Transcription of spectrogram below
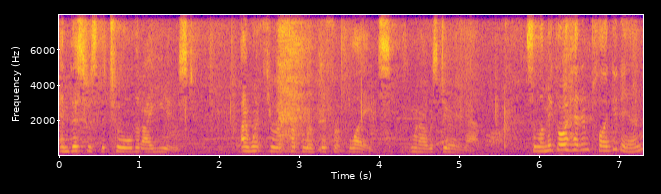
And this was the tool that I used. I went through a couple of different blades when I was doing that. So let me go ahead and plug it in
